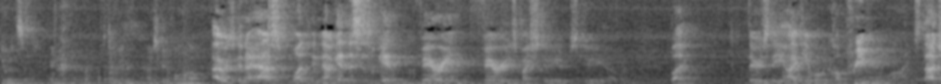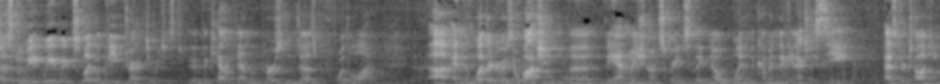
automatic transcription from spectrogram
to do it, so. I just get a phone call. I was gonna ask one thing, now again, this is, again, varying, varies by studio to studio, but there's the idea of what we call previewing lines, not just, we, we, we explained the beep track to which is the countdown the person does before the line. Uh, and then what they're doing is they're watching the, the animation on screen, so they know when to come in, they can actually see as they're talking,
